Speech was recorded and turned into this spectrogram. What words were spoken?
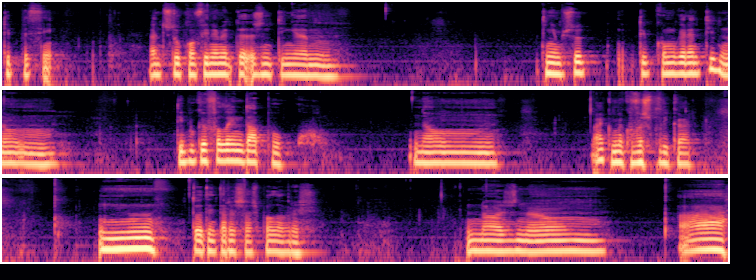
Tipo assim, antes do confinamento a gente tinha. Tínhamos tudo tipo como garantido, não. Tipo o que eu falei ainda há pouco. Não. Ai, como é que eu vou explicar? Hum, estou a tentar achar as palavras. Nós não. Ah!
